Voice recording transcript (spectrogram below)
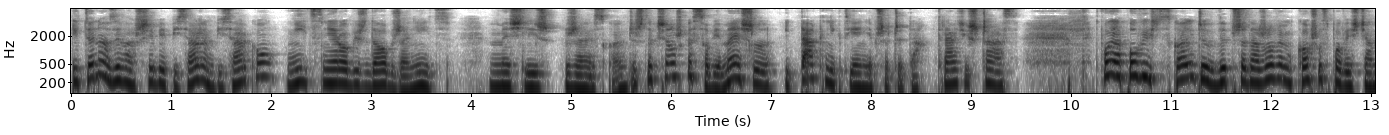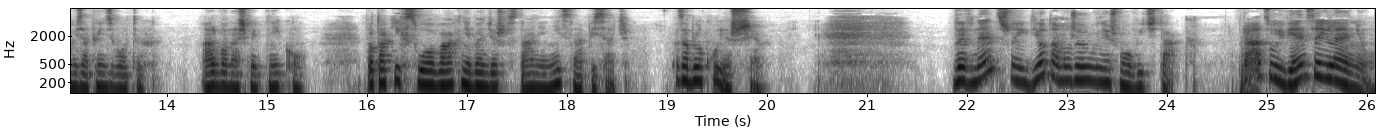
I ty nazywasz siebie pisarzem, pisarką? Nic nie robisz dobrze, nic. Myślisz, że skończysz tę książkę? Sobie myśl i tak nikt jej nie przeczyta. Tracisz czas. Twoja powieść skończy w wyprzedażowym koszu z powieściami za 5 złotych. Albo na śmietniku. Po takich słowach nie będziesz w stanie nic napisać zablokujesz się. Wewnętrzny idiota może również mówić tak. Pracuj więcej, Leniu,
